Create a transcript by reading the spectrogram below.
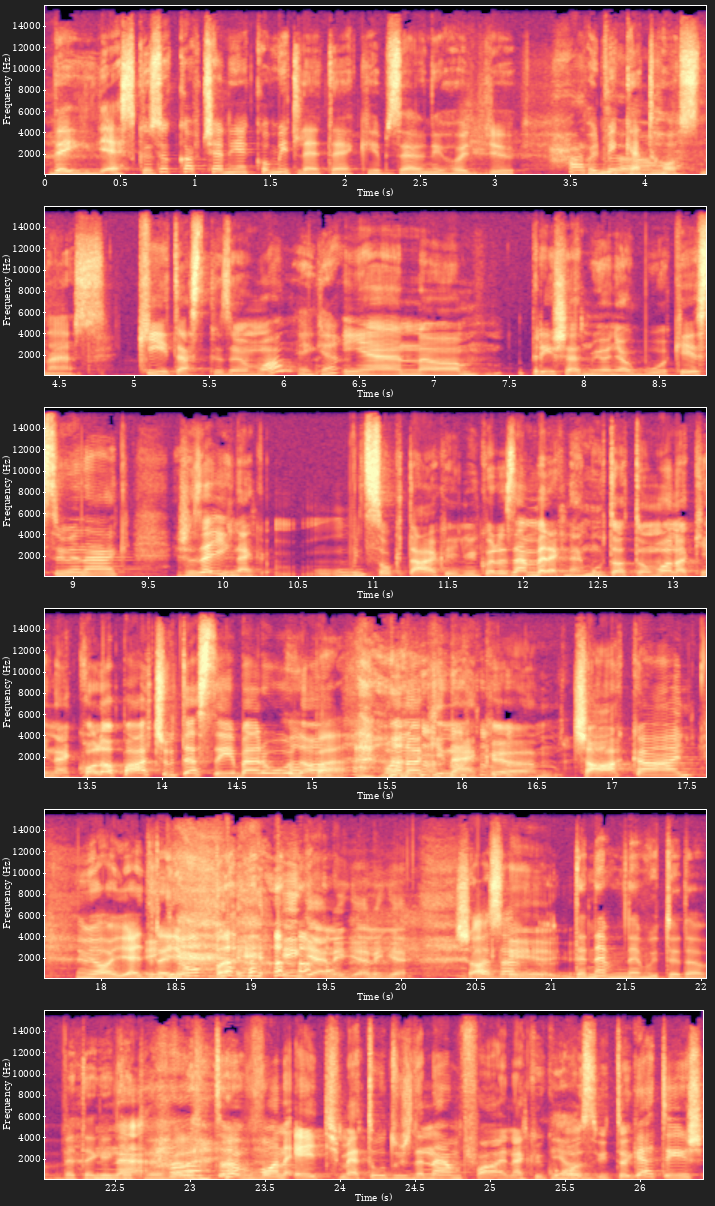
De így eszközök kapcsán ilyenkor mit lehet elképzelni, hogy, hát, hogy miket használsz? két eszközöm van, Igen? ilyen uh, préselt műanyagból készülnek, és az egyiknek úgy szokták, hogy mikor az embereknek mutatom, van, akinek kalapácsú teszébe róla, Hoppá. van, akinek uh, csákány. Jaj, egyre igen, jobb. igen, igen, igen. És az a, de nem, nem ütöd a betegeket? Ne, hát van egy metódus, de nem fáj nekük ja. az ütögetés,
